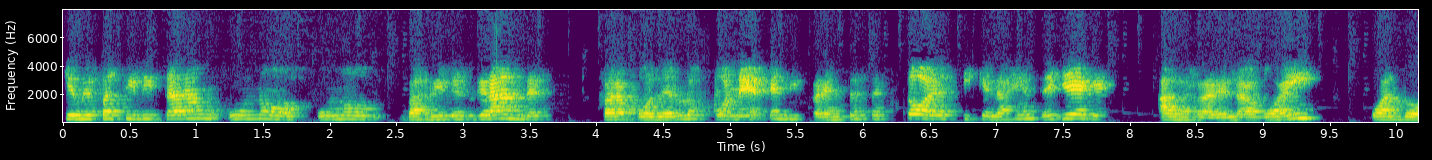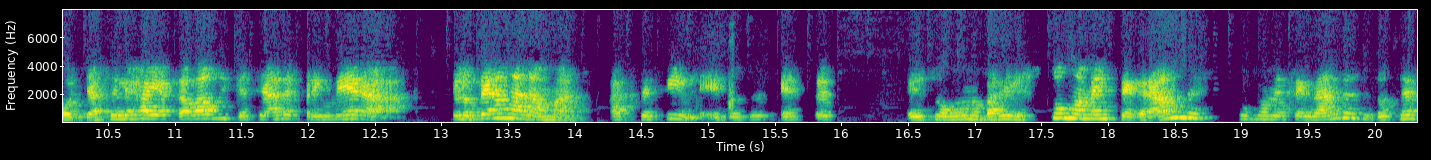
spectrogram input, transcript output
que me facilitaran unos, unos barriles grandes para poderlos poner en diferentes sectores y que la gente llegue a agarrar el agua ahí cuando ya se les haya acabado y que sea de primera, que lo tengan a la mano, accesible. Entonces, estos son unos barriles sumamente grandes sumamente grandes, entonces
